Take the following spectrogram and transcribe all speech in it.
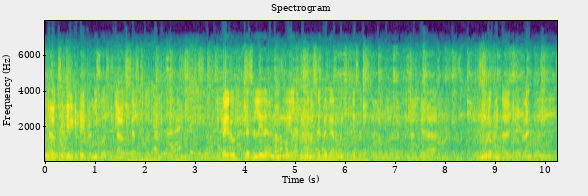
Claro que se tiene que pedir permisos y claro que se hace todo el trámite. Pero esa es la idea, ¿no? que la gente no sepa y que de repente se empieza a construir un muro y al final queda el muro pintado de color blanco y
